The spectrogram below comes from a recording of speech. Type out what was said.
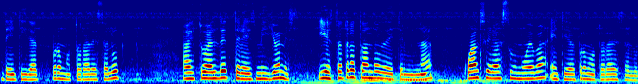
de entidad promotora de salud actual de 3 millones y está tratando de determinar cuál será su nueva entidad promotora de salud.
